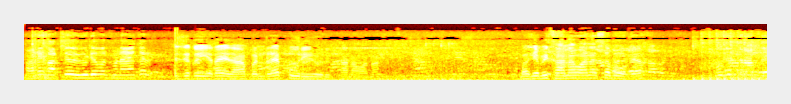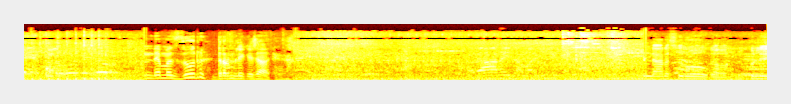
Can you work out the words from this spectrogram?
खाने खाते हुए वीडियो मत बनाया कर। जैसे कोई ये रहा, यहाँ बन रहा है पूरी और खाना वाना। बाकी अभी खाना वाना सब हो गया। बंदे मजदूर ड्रम लेके जा रहे हैं। भंडारा शुरू होगा बिल्कुल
